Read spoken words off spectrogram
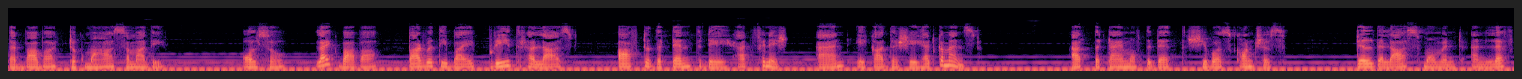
that Baba took Maha Samadhi. Also, like Baba, Parvati Bai breathed her last after the tenth day had finished and Ekadashi had commenced. At the time of the death, she was conscious till the last moment and left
